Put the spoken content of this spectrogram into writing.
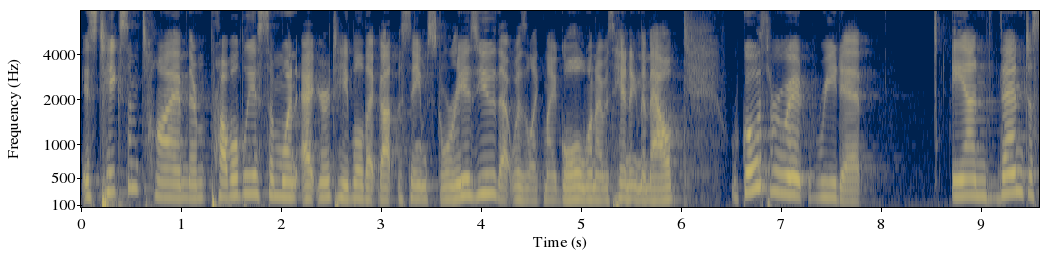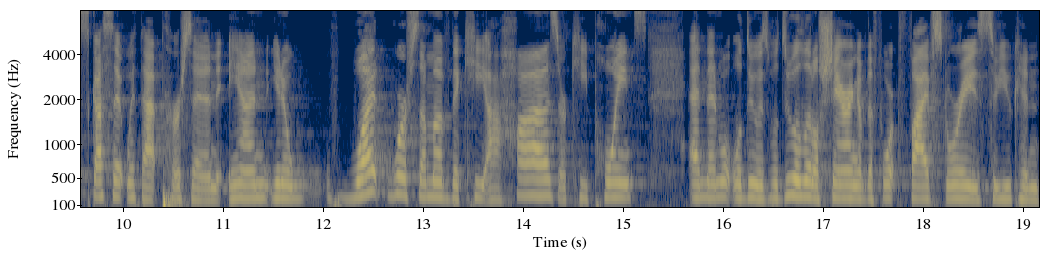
is take some time. There probably is someone at your table that got the same story as you. That was like my goal when I was handing them out. Go through it, read it, and then discuss it with that person. And you know, what were some of the key ahas or key points? And then what we'll do is we'll do a little sharing of the four, five stories so you can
